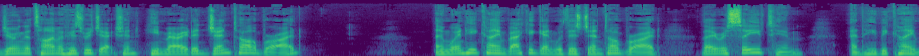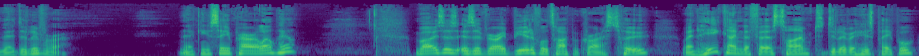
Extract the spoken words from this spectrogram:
During the time of his rejection, he married a Gentile bride, and when he came back again with his Gentile bride, they received him, and he became their deliverer. Now, can you see a parallel here? Moses is a very beautiful type of Christ who, when he came the first time to deliver his people,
